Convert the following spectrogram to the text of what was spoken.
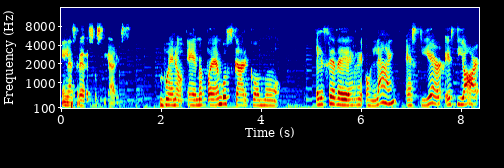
en las redes sociales. Bueno, eh, me pueden buscar como SDR Online, SDR, SDR,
